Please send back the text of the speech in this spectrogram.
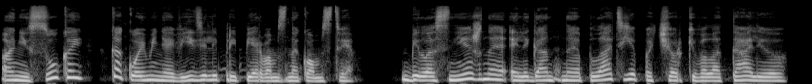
а не сукой, какой меня видели при первом знакомстве. Белоснежное элегантное платье подчеркивало талию,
